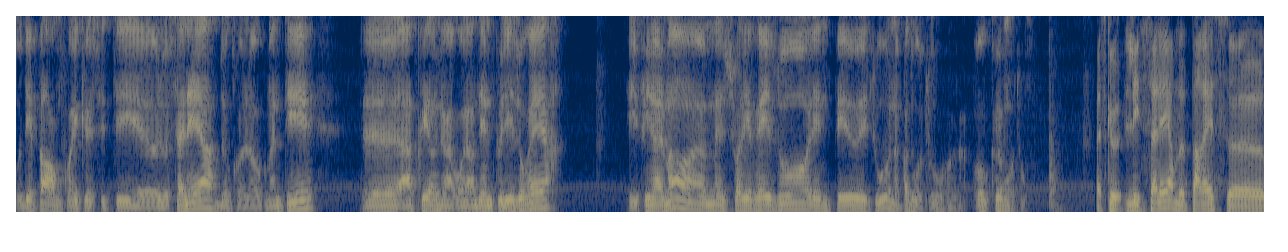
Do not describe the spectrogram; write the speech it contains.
au départ, on croyait que c'était euh, le salaire, donc on l'a augmenté. Euh, après, on a regardé un peu les horaires. Et finalement, euh, mais sur les réseaux, les NPE et tout, on n'a pas de retour. euh, Aucun retour. Parce que les salaires me paraissent euh,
